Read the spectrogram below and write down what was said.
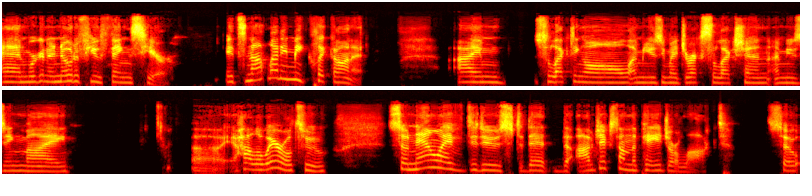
and we're going to note a few things here. It's not letting me click on it. I'm selecting all i'm using my direct selection i'm using my uh, hollow arrow too so now i've deduced that the objects on the page are locked. So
